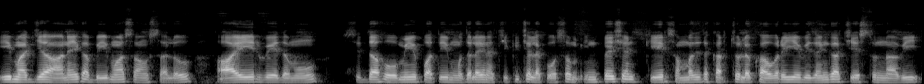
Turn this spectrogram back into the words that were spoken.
ఈ మధ్య అనేక బీమా సంస్థలు ఆయుర్వేదము సిద్ధ హోమియోపతి మొదలైన చికిత్సల కోసం ఇన్పేషెంట్ కేర్ సంబంధిత ఖర్చులకు కవర్ అయ్యే విధంగా చేస్తున్నవి.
